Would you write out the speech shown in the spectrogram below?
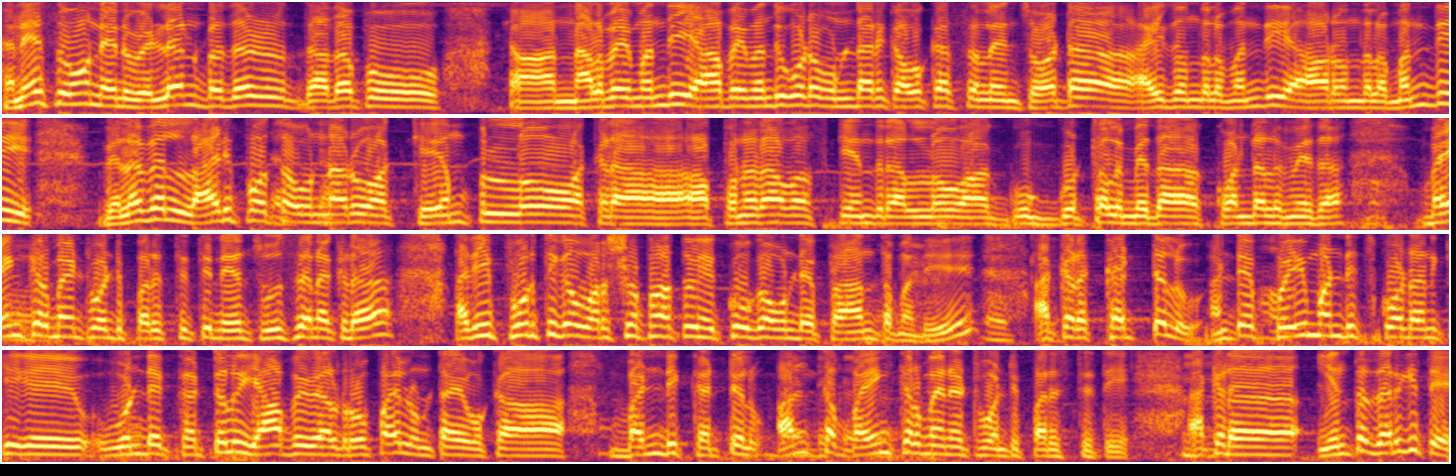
కనీసం నేను వెళ్ళాను బ్రదర్ దాదాపు నలభై మంది యాభై మంది కూడా ఉండడానికి అవకాశం లేని చోట ఐదు వందల మంది ఆరు వందల మంది విలవిల్లాడిపోతూ ఉన్నారు. ఆ క్యాంపుల్లో అక్కడ ఆ పునరావాస కేంద్రాల్లో ఆ గుట్టల మీద కొండల మీద భయంకరమైనటువంటి పరిస్థితి నేను చూశాను అక్కడ. అది పూర్తిగా వర్షపాతం ఎక్కువగా ఉండే ప్రాంతం అది. అక్కడ కట్టెలు అంటే పొయ్యి మండించుకోవడానికి ఉండే కట్టెలు యాభై వేల రూపాయలు ఉంటాయి ఒక బండి కట్టెలు. అంత భయంకరమైనటువంటి పరిస్థితి. అక్కడ ఇంత జరిగితే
